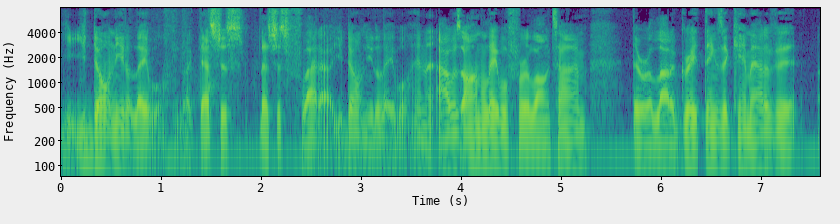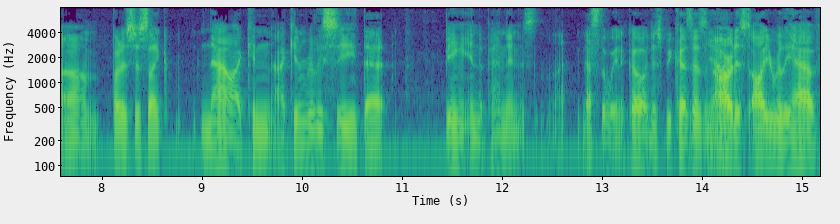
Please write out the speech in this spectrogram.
you don't need a label. Like that's just that's just flat out. You don't need a label. And I was on the label for a long time. There were a lot of great things that came out of it. Um, but it's just like now I can I can really see that being independent is that's the way to go. Just because as an Yeah. artist, all you really have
